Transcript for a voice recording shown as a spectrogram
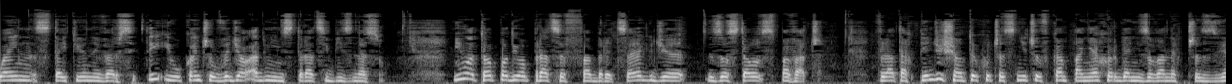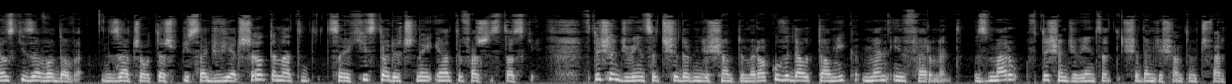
Wayne State University i ukończył Wydział Administracji Biznesu. Mimo to podjął pracę w fabryce, gdzie został spawaczem. W latach 50. uczestniczył w kampaniach organizowanych przez związki zawodowe. Zaczął też pisać wiersze o tematyce historycznej i antyfaszystowskiej. W 1970 roku wydał tomik Men in Ferment. Zmarł w 1974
